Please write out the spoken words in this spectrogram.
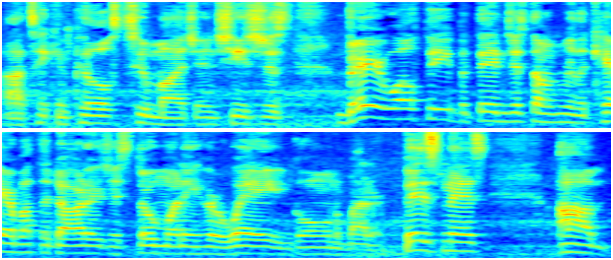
uh, taking pills too much, and she's just very wealthy. But then just don't really care about the daughter. Just throw money her way and go on about her business. Um,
